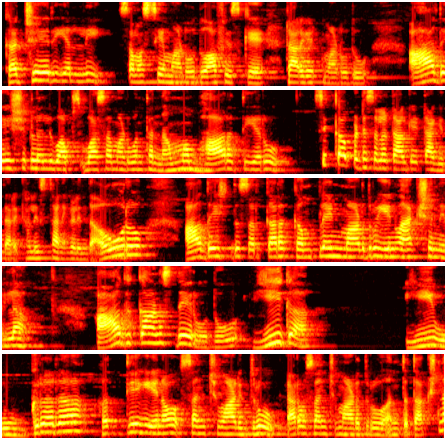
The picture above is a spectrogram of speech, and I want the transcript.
ಕಚೇರಿಯಲ್ಲಿ ಸಮಸ್ಯೆ ಮಾಡೋದು, ಆಫೀಸ್ಗೆ ಟಾರ್ಗೆಟ್ ಮಾಡೋದು, ಆ ದೇಶಗಳಲ್ಲಿ ವಾಪಸ್ ವಾಸ ಮಾಡುವಂಥ ನಮ್ಮ ಭಾರತೀಯರು ಸಿಕ್ಕಾಪಟ್ಟೆ ಸಲ ಟಾರ್ಗೆಟ್ ಆಗಿದ್ದಾರೆ ಖಲಿಸ್ತಾನಿಗಳಿಂದ. ಅವರು ಆ ದೇಶದ ಸರ್ಕಾರ ಕಂಪ್ಲೇಂಟ್ ಮಾಡಿದ್ರು, ಏನು ಆ್ಯಕ್ಷನ್ ಇಲ್ಲ. ಆಗ ಕಾಣಿಸ್ದೇ ಇರೋದು, ಈಗ ಈ ಉಗ್ರರ ಹತ್ಯೆಗೆ ಏನೋ ಸಂಚು ಮಾಡಿದ್ರು, ಯಾರೋ ಸಂಚು ಮಾಡಿದ್ರು ಅಂತ ತಕ್ಷಣ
